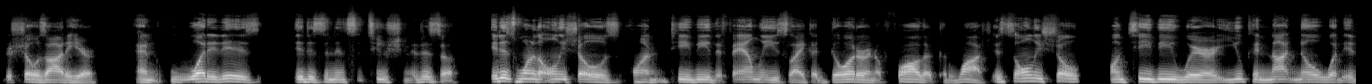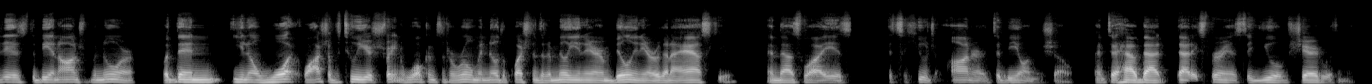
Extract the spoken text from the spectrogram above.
the show's out of here. And what it is, it is an institution. It is a it is one of the only shows on TV that families like a daughter and a father could watch. It's the only show on TV where you cannot know what it is to be an entrepreneur but then, you know, what, watch it for two years straight and walk into the room and know the questions that a millionaire and billionaire are going to ask you. And that's why it's, it's a huge honor to be on the show and to have that, that experience that you have shared with me.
